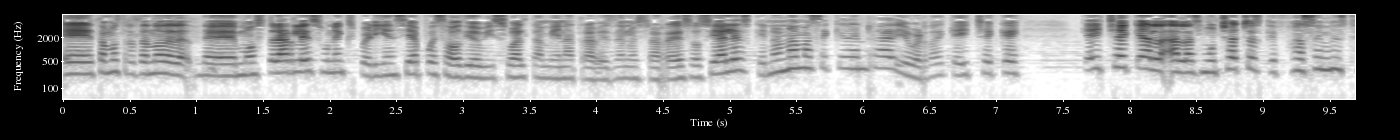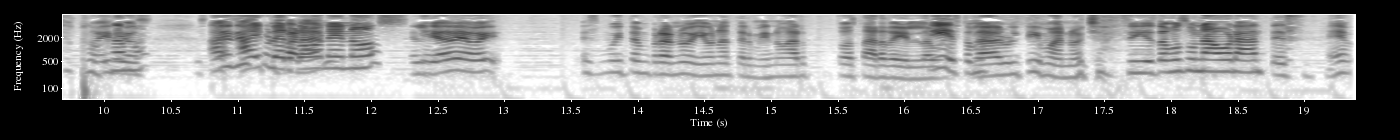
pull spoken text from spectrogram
eh, estamos tratando de, de mostrarles una experiencia pues audiovisual también a través de nuestras redes sociales, que no nada más se quede en radio, ¿verdad? Que ahí cheque, que ahí cheque a, la- a las muchachas que hacen este programa. Dios. Ay, perdónenos. El día de hoy es muy temprano y una terminó harto tarde, la, Sí, estamos- la última noche. Sí, estamos una hora antes. ¿eh?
